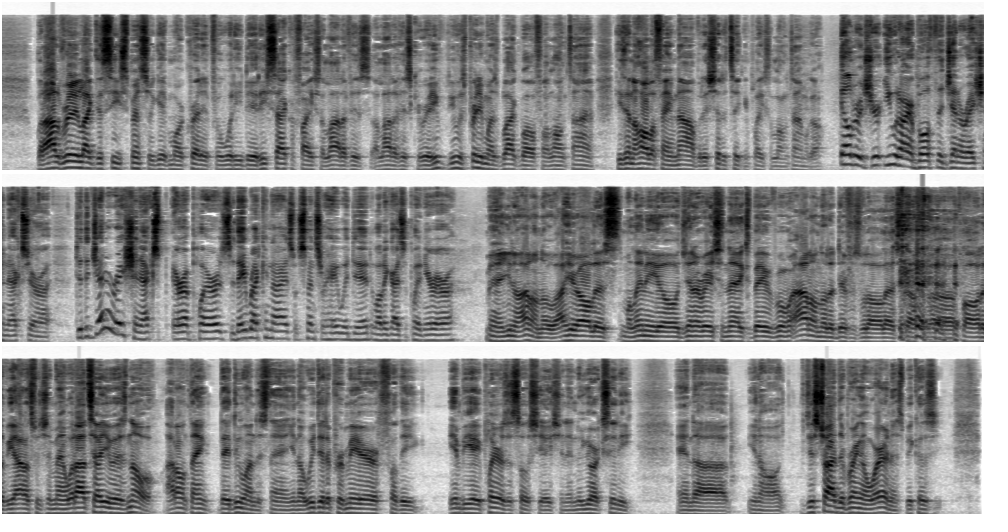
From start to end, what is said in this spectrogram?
But I'd really like to see Spencer get more credit for what he did. He sacrificed a lot of his a lot of his career. He, he was pretty much blackballed for a long time. He's in the Hall of Fame now, but it should have taken place a long time ago. Eldridge, you and I are both the Generation X era. Did the Generation X era players do they recognize what Spencer Haywood did? A lot of guys that played in your era. Man, you know, I don't know. I hear all this millennial, Generation X, baby boomer. I don't know the difference with all that stuff, uh, Paul, to be honest with you, man. What I'll tell you is no, I don't think they do understand. You know, we did a premiere for the NBA Players Association in New York City. And, uh, you know, just tried to bring awareness because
